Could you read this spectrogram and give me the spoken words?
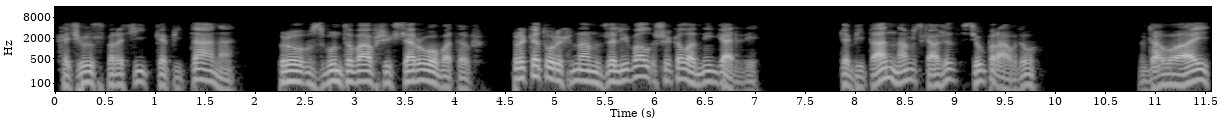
хочу спросить капитана про взбунтовавшихся роботов, про которых нам заливал шоколадный Гарри. Капитан нам скажет всю правду». «Давай,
